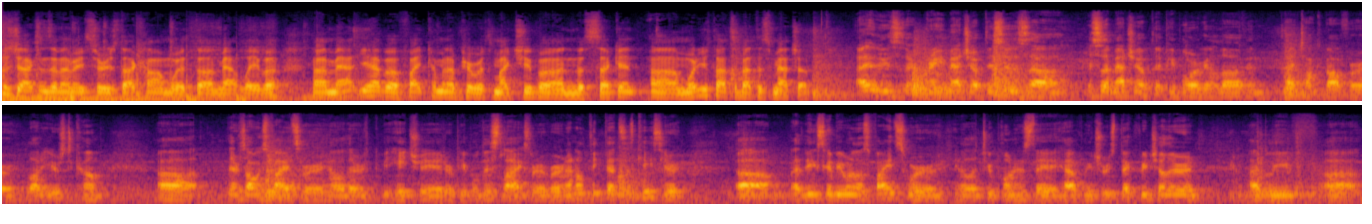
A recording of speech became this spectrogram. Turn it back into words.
is Jackson's MMA Series.com with uh, Matt Leyva. Uh, Matt, you have a fight coming up here with Mike Chupa on the second. Um, what are your thoughts about this matchup? I think this is a great matchup. This is uh, this is a matchup that people are going to love and probably talk about for a lot of years to come. Uh, there's always fights where you know there could be hatred or people dislikes or whatever, and I don't think that's the case here. Um, I think it's going to be one of those fights where you know the two opponents they have mutual respect for each other, and I believe. Uh,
